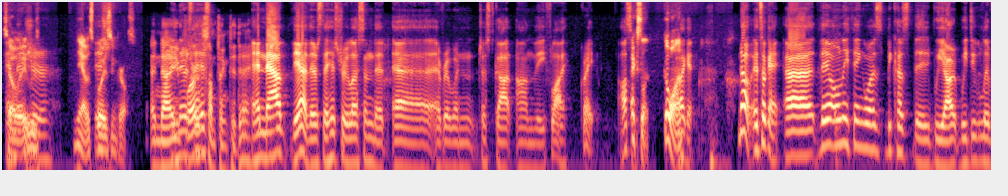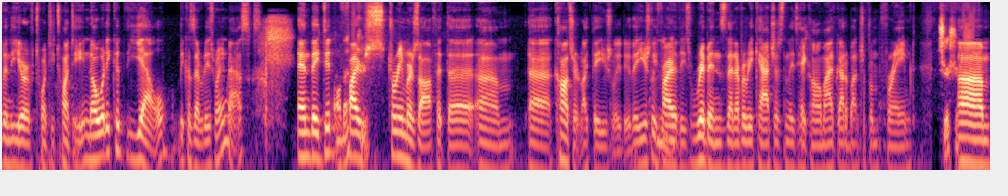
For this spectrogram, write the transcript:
So it was your- yeah it was boys and girls. And now And you've learned his- something today. and now yeah there's the history lesson that uh everyone just got on the fly. Great awesome excellent go on. I like it no it's okay uh the only thing was because the we are we do live in the year of 2020 nobody could yell because everybody's wearing masks and they didn't Oh, fire true. streamers off at the um uh concert like they usually do they usually Hmm. fire these ribbons that everybody catches and they take home i've got a bunch of them framed sure sure um,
